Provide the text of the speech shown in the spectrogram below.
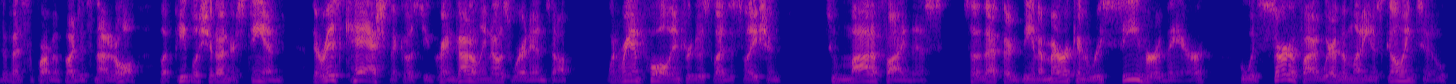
Defense Department budgets, not at all. But people should understand there is cash that goes to Ukraine. God only knows where it ends up. when Rand Paul introduced legislation to modify this so that there'd be an American receiver there who would certify where the money is going to.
